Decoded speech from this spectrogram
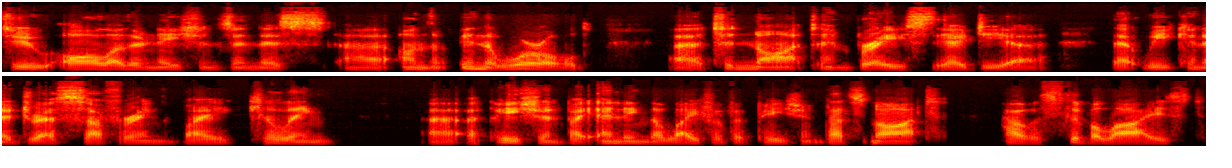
to all other nations in this uh, on the in the world uh, to not embrace the idea that we can address suffering by killing uh, a patient, by ending the life of a patient. That's not how a civilized,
